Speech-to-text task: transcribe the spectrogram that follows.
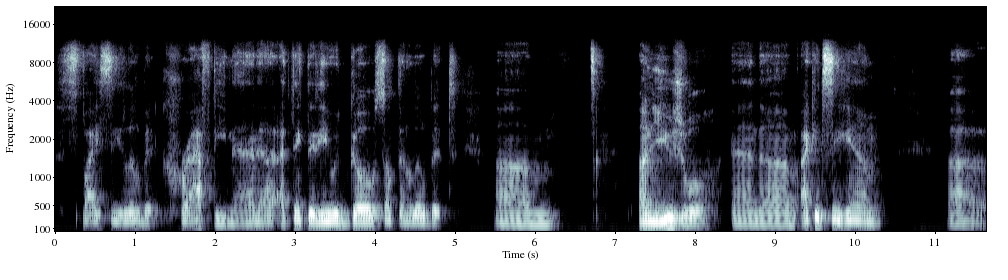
spicy, a little bit crafty, man. I, I think that he would go something a little bit um, unusual, and um, I could see him. Uh,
